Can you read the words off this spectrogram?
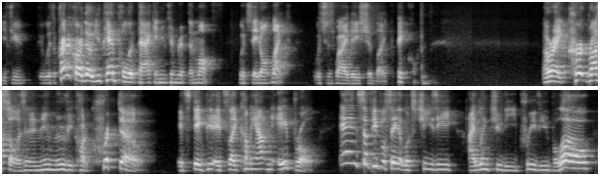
If you with a credit card though, you can pull it back and you can rip them off, which they don't like, which is why they should like Bitcoin. All right, Kurt Russell is in a new movie called Crypto. It's debut. It's like coming out in April, and some people say it looks cheesy. I link to the preview below.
